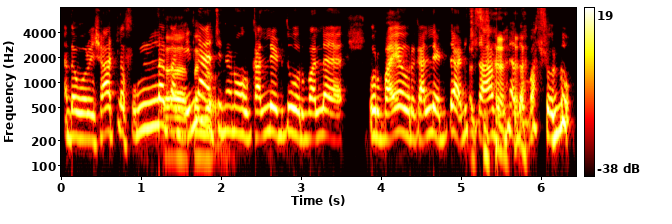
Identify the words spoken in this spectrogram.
அந்த ஒரு ஷாட்ல ஃபுல்லா தங்க என்ன. ஆச்சுன்னு ஒரு கல் எடுத்து ஒரு பல்ல ஒரு பய ஒரு கல் எடுத்து அடிச்சுட்டா அப்படின்னு அந்த சொல்லும்.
